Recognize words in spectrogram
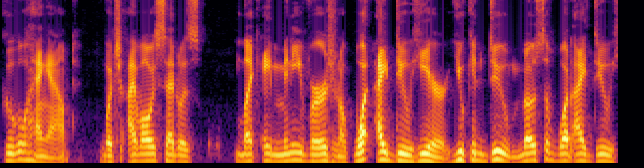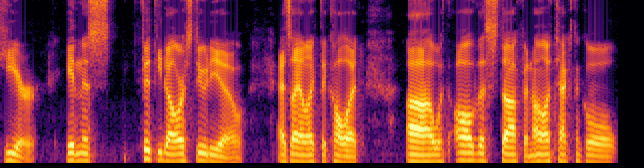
Google Hangout, which I've always said was like a mini version of what I do here. You can do most of what I do here in this fifty dollar studio, as I like to call it, uh, with all this stuff and all the technical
